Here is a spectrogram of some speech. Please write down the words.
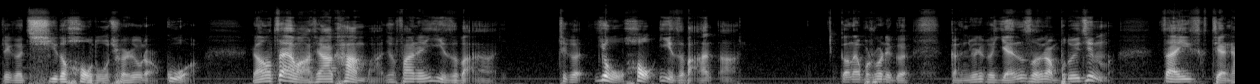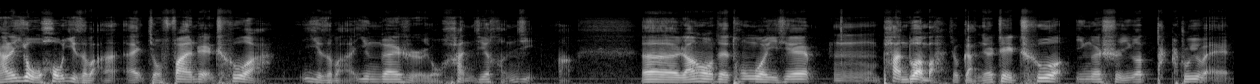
这个漆的厚度确实有点过。然后再往下看吧，就发现这翼子板啊，这个右后翼子板啊，刚才不说这个感觉这个颜色有点不对劲嘛？再一检查这右后翼子板，哎，就发现这车啊，翼子板应该是有焊接痕迹。呃，然后再通过一些嗯判断吧，就感觉这车应该是一个大追尾，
